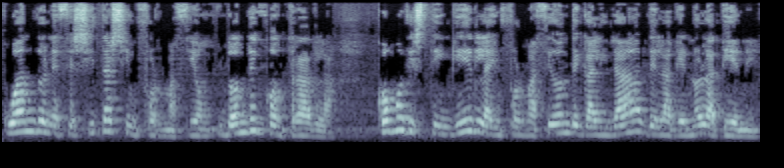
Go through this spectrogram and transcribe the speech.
cuándo necesitas información, dónde encontrarla, cómo distinguir la información de calidad de la que no la tiene,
